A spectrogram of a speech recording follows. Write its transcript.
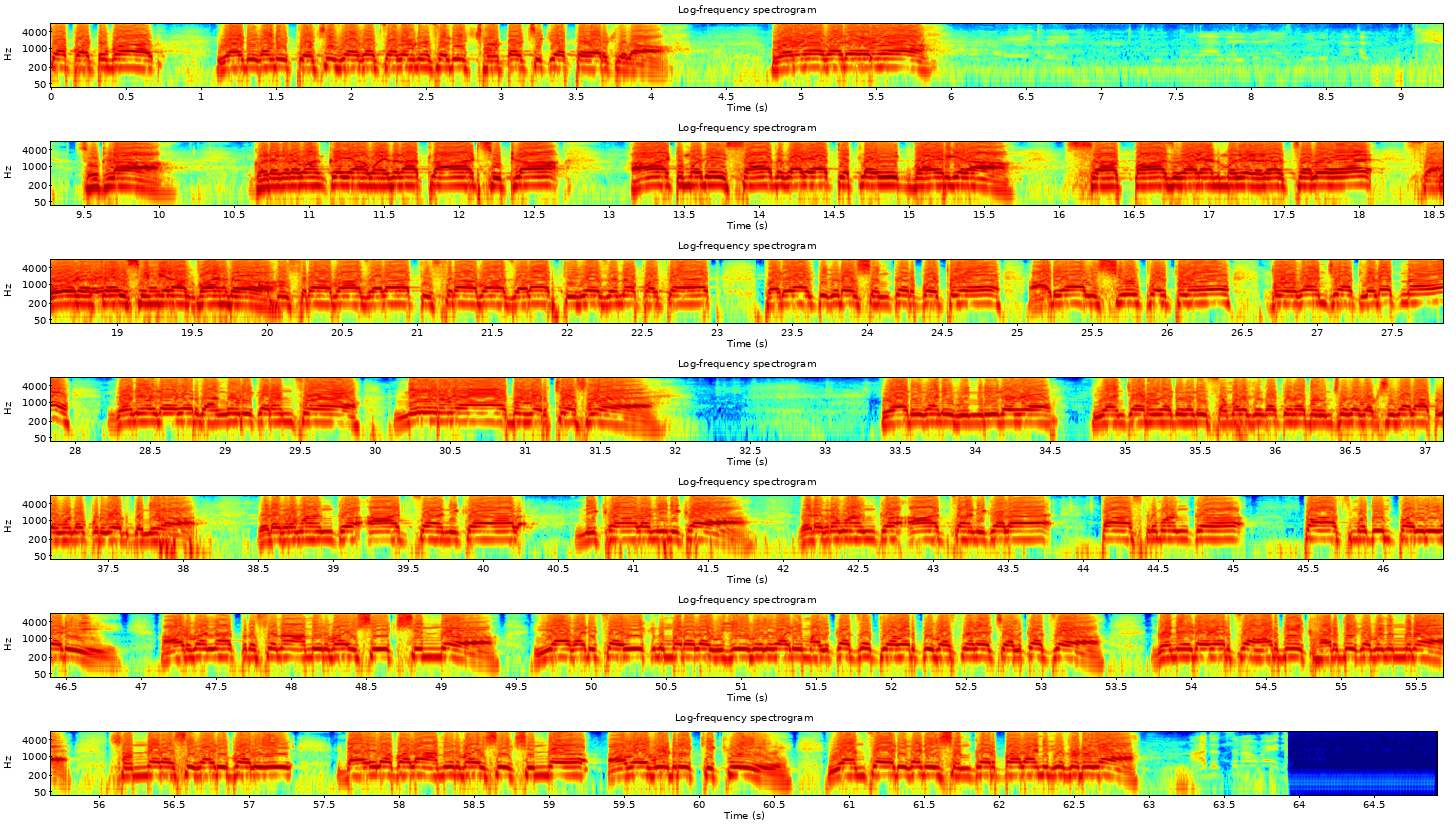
त्याच्या पाठोपाठ या ठिकाणी त्याची जागा चालवण्यासाठी छोटा चिक्या तयार केला. वरवा गाड्या वरवा सुटला. गड क्रमांक या मैदानातला आठ सुटला. आठमध्ये सात गाड्या त्यातला एक बाहेर गेला. सात पाच गाड्यांमध्ये लढत चालू आहे. दुसरा बा झाला तिसरा बा झाला. तिघ जण पळतात. पड्याल तिकडं शंकर पळतोय आड्याल शिव पळतोय. दोघांच्यात लढत नाही. गणेडावर दांगोडीकरांचं निर्वाद वर्चस्व. या ठिकाणी विंगरी ड्रायव्हर यांच्यावर या ठिकाणी समालोचकांना दोनशे बक्षिसाला आपलं मनपूर्वक धन्यवाद. गड क्रमांक आठचा निकाल निकाल आणि निकाल. गड क्रमांक आठचा निकाल तास क्रमांक पाच मधून पाहिलेली गाडी. अरवलनाथ प्रसन्न आमिरभाई शेख शिंद. या गाडीचा एक नंबर आला विजय बैलगाडी मालकाचं त्यावरती बसणाऱ्या चालकाचं. गणेड्यावरचं हार्दिक हार्दिक अभिनंदन आहे. सुंदर अशी गाडी पाहिली. डावीला पाला आमिरभाई शेख शिंद अभय बोडरे किकवे. यांचा या ठिकाणी शंकर पाला आणि त्याचा डोला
